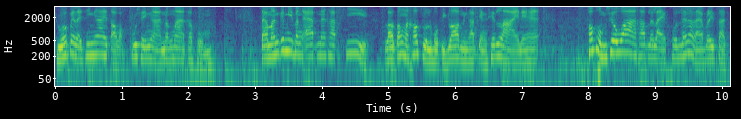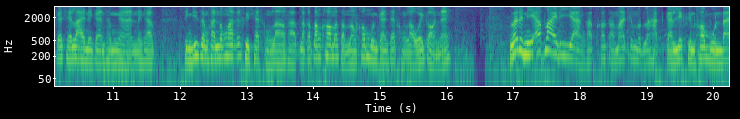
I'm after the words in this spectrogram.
ถือว่าเป็นอะไรที่ง่ายต่อแบบผู้ใช้งานมากๆครับผม แต่มันก็มีบางแอปนะครับที่เราต้องมาเข้าสู่ระบบอีกรอบหนึงครับอย่างเช่น Line นะฮะเพราะผมเชื่อว่าครับหลายๆ คนและหลายๆ บริษัทก็ใช้ Line ในการทำงานนะครับสิ่งที่สำคัญมากๆก็คือแชทของเราครับเราก็ต้องเข้ามาสำรองข้อมูลการแชทของเราไว้ก่อนนะ และเดี๋ยวนี้แอปไลน์ดีอย่างครับเขาสามารถกำหนดรหัสการเรียกคืนข้อมูลได้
